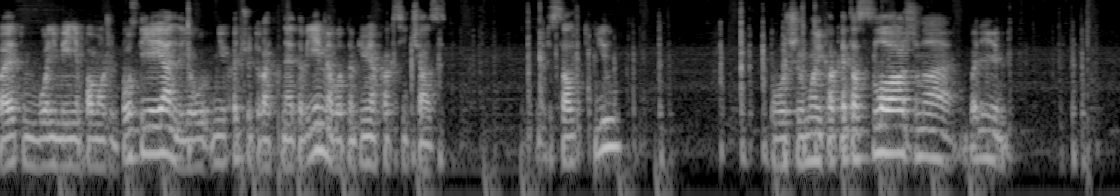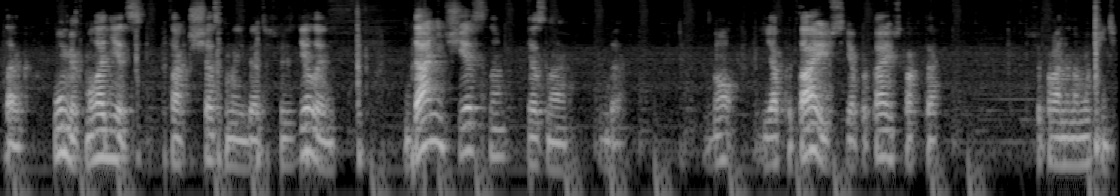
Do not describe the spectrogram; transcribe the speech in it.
Поэтому более-менее поможет. Просто я реально я не хочу тратить на это время. Вот, например, как сейчас. Написал kill. Боже мой, как это сложно. Блин. Так, умер, молодец. Так, сейчас мы, ребята, все сделаем. Да, нечестно, я знаю, да. Но я пытаюсь, я пытаюсь как-то все правильно намутить.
